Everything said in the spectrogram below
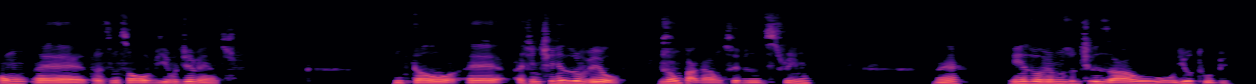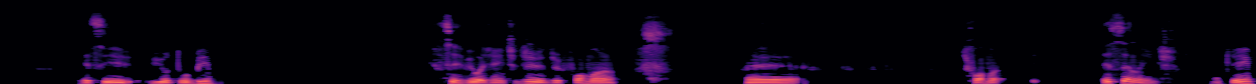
um, é, transmissão ao vivo de eventos. Então, é, a gente resolveu não pagar um servidor de streaming, né? E resolvemos utilizar o YouTube. Esse YouTube serviu a gente de, de forma é, de forma excelente, ok?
